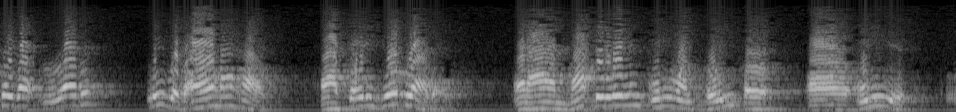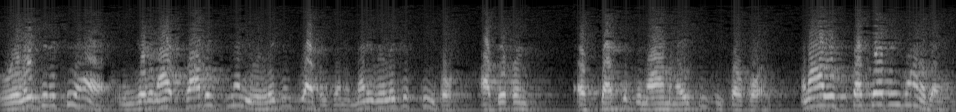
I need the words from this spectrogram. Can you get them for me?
say that reverently with all my heart. And I say it as your brother. And I am not belittling anyone's belief or, or any religion that you have. And here tonight, probably many religions represented, many religious people of different aspects of denominations and so forth. And I respect every one of them.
